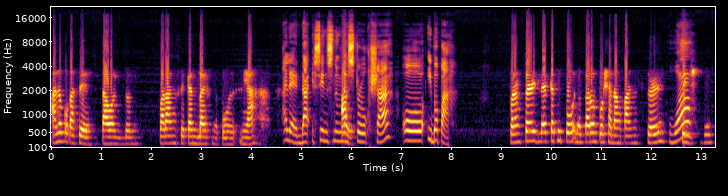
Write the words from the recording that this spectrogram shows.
Ano po kasi, tawag doon, parang second life na po niya. Alin, da, since nung Ay. na-stroke siya, o iba pa? Parang third life kasi po, nagkaroon po siya ng cancer. Wow! Stage,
